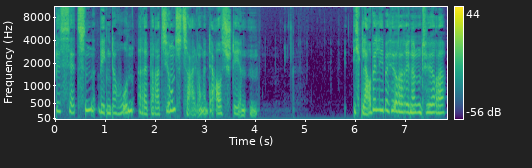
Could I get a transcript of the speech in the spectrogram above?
besetzen wegen der hohen Reparationszahlungen der Ausstehenden. Ich glaube, liebe Hörerinnen und Hörer,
